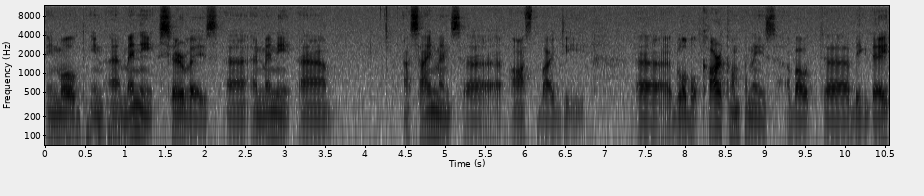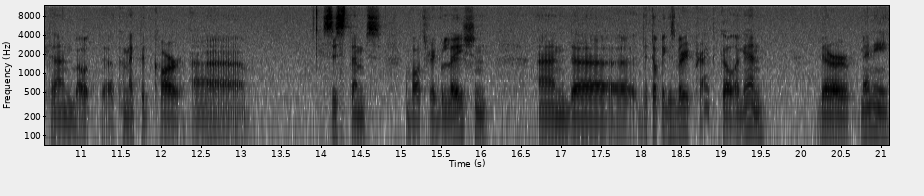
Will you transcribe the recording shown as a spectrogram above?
involved in uh, many surveys uh, and many assignments asked by the global car companies about big data and about connected car systems, about regulation. And the topic is very practical. Again, there are many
